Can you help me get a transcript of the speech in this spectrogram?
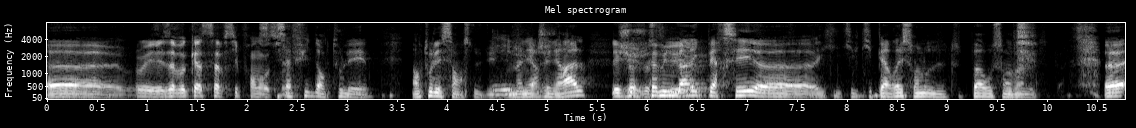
Euh, oui, les avocats savent s'y prendre aussi. Ça fuite dans tous les, dans tous les sens, d'une manière générale. Les juges comme aussi, une barrique percée euh, qui, qui, qui, perdrait son eau de toutes parts ou son vin de toutes parts. Euh,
